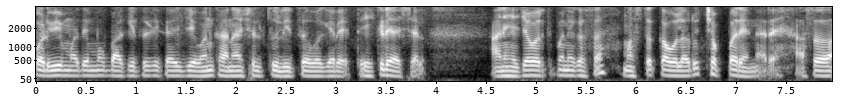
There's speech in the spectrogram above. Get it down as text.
पडवीमध्ये मग बाकीचं जे काही जेवण खाणं असेल चुलीचं वगैरे ते इकडे असेल. आणि ह्याच्यावरती पण एक असं मस्त कौलारू छप्पर येणार आहे. असं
